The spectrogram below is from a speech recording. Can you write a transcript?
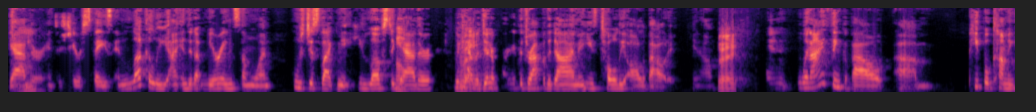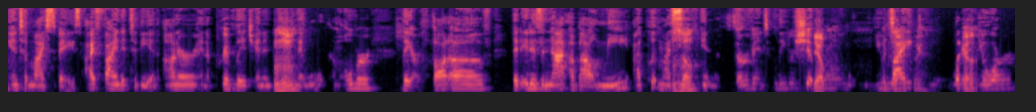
gather mm-hmm. and to share space. And luckily, I ended up marrying someone who's just like me. He loves to oh, gather. We can right. have a dinner party at the drop of the dime, and he's totally all about it. You know, right? And when I think about um, people coming into my space, I find it to be an honor and a privilege and important mm-hmm. that when they come over, they are thought of. That it is not about me. I put myself mm-hmm. in the servant leadership yep. role you exactly. like, what yeah. are your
